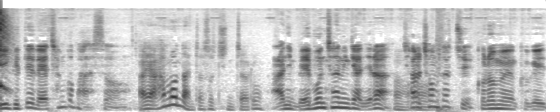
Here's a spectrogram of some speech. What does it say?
에이, 그때 내가 찬 거 봤어. 아니 한 번도 안 찼어 진짜로 아니, 매번 차는 게 아니라 어, 차를 어. 처음 샀지. 그러면 그게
